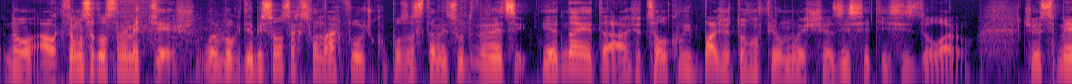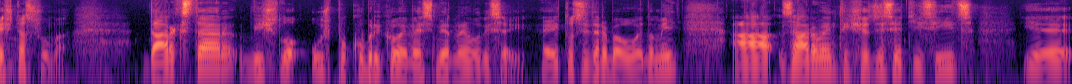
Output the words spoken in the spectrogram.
No, ale k tomu sa dostaneme tiež, lebo kde by som sa chcel na chvíľučku pozastaviť sú dve veci. Jedna je tá, že celkový budget toho filmu je 60 tisíc dolarov, čo je smiešná suma. Darkstar vyšlo už po Kubrickovej vesmírnej Odisei. Hej, to si treba uvedomiť. A zároveň tých 60 tisíc je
